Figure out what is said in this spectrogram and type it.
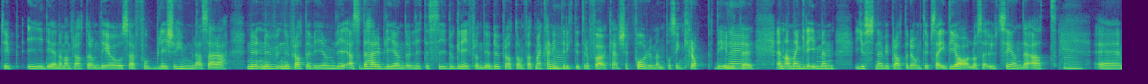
typ i det när man pratar om det och så här får, blir så himla så här. Nu, nu, nu pratar vi om, alltså det här blir ju ändå en lite sidogrej från det du pratar om för att man kan inte riktigt rå för kanske formen på sin kropp. Det är Nej. lite en annan grej. Men just när vi pratade om typ så ideal och så utseende att eh,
